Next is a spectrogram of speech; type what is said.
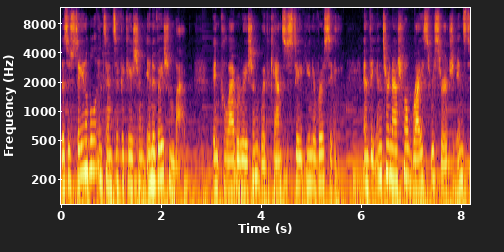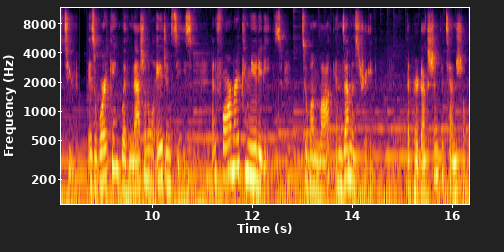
the Sustainable Intensification Innovation Lab, in collaboration with Kansas State University and the International Rice Research Institute, is working with national agencies and farmer communities to unlock and demonstrate the production potential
